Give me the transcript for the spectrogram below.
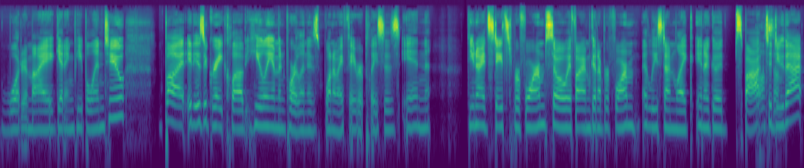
what am I getting people into? But it is a great club. Helium in Portland is one of my favorite places in the United States to perform. So if I'm going to perform, at least I'm like in a good spot to do that.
